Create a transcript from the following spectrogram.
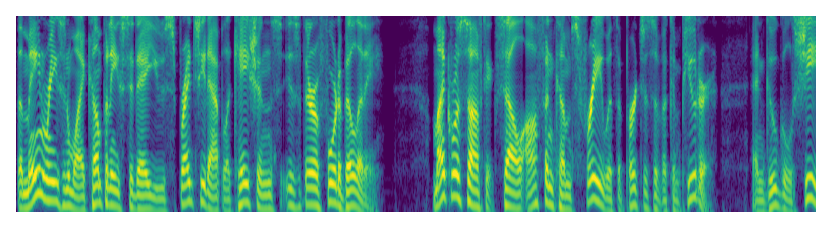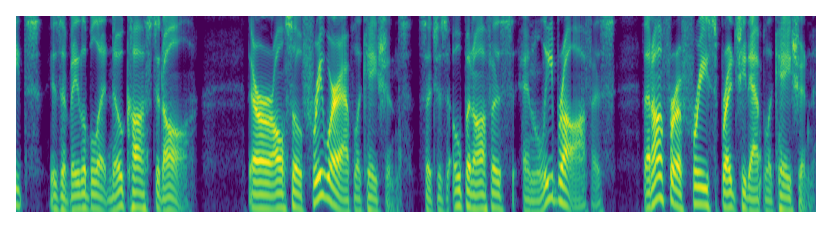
The main reason why companies today use spreadsheet applications is their affordability. Microsoft Excel often comes free with the purchase of a computer, and Google Sheets is available at no cost at all. There are also freeware applications, such as OpenOffice and LibreOffice, that offer a free spreadsheet application.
